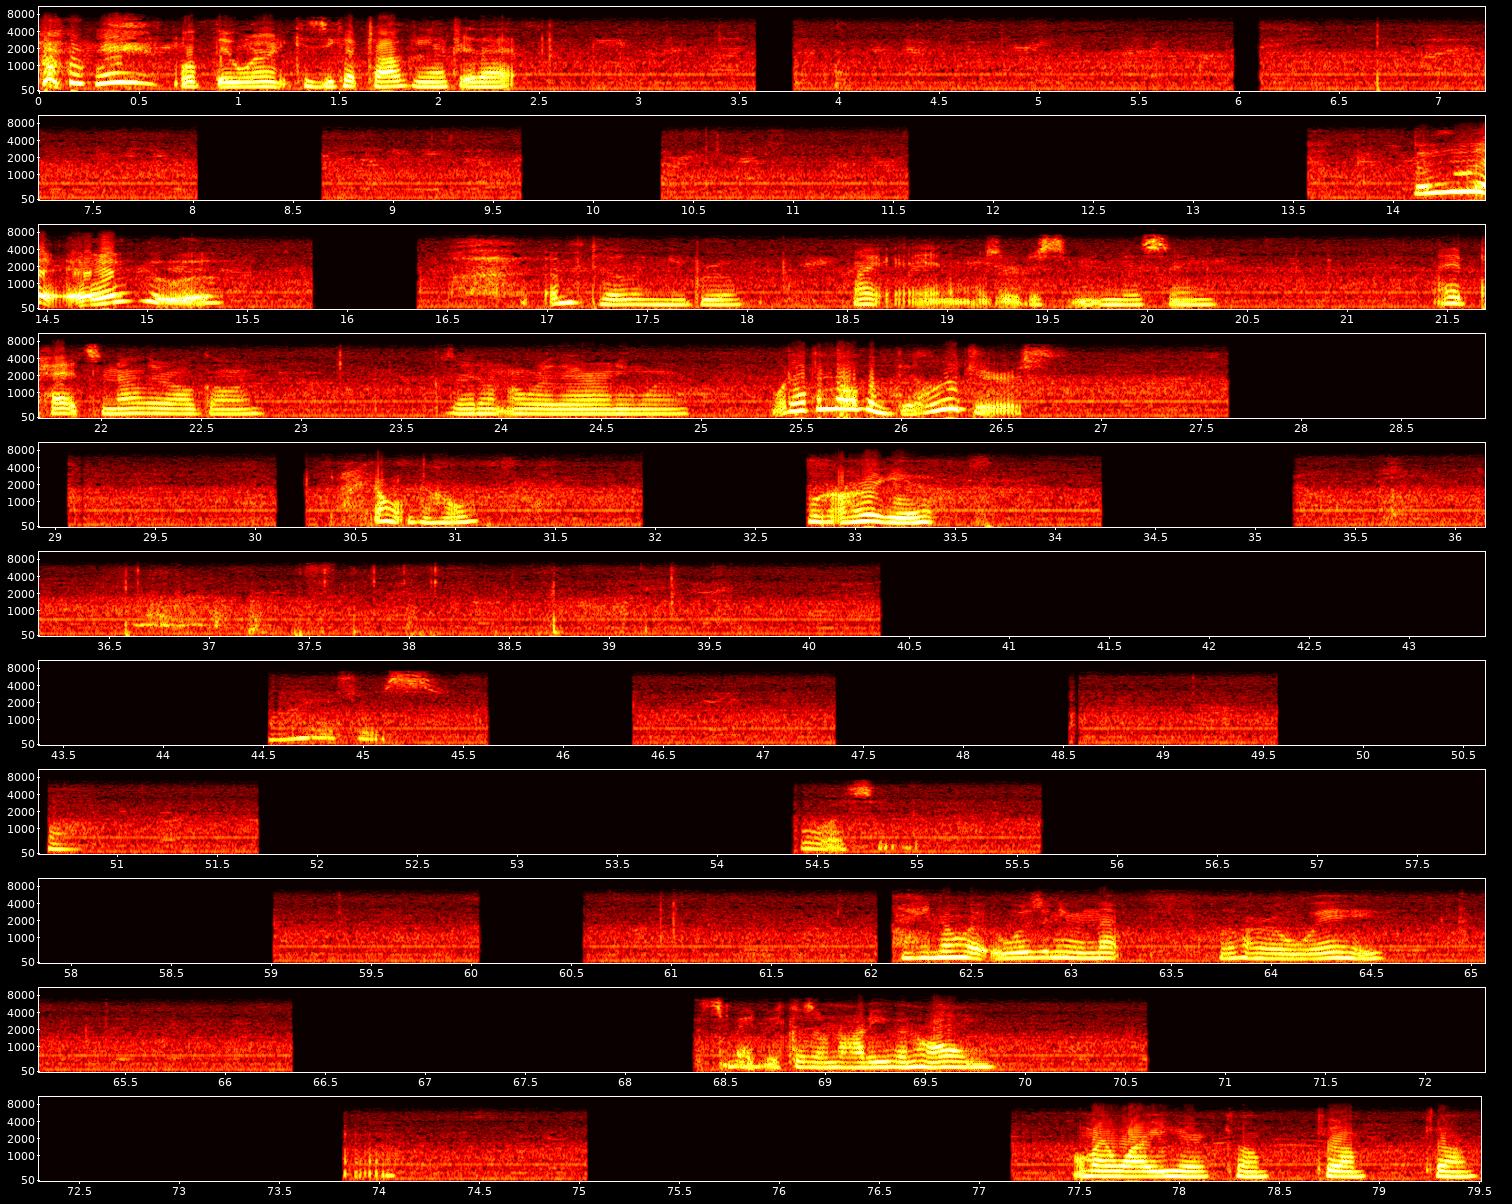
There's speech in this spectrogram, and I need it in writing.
well, they weren't because you kept talking after that. I'm telling you, bro. My animals are just missing. I had pets, and now they're all gone. Because I don't know where they are anymore. What happened to all the villagers? I don't know. Where are you? This? Oh. Oh, I see. I know, it wasn't even that far away. It's maybe because I'm not even home. Oh my, why are you here? Kill him, kill him, kill him.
